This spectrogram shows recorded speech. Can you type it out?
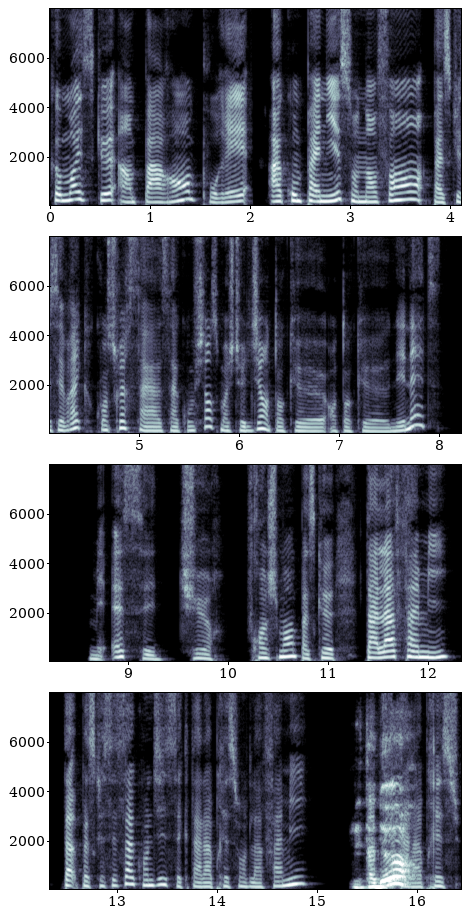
comment est-ce qu'un parent pourrait accompagner son enfant Parce que c'est vrai que construire sa, sa confiance, moi je te le dis en tant que, en tant que nénette, mais est c'est dur? Franchement, parce que t'as la famille, parce que c'est ça qu'on dit, c'est que t'as la pression de la famille. Mais t'as dehors t'as la pression,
